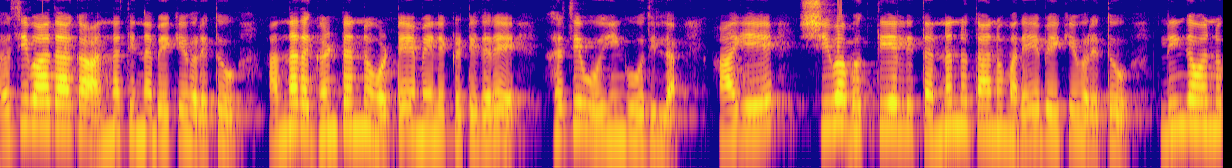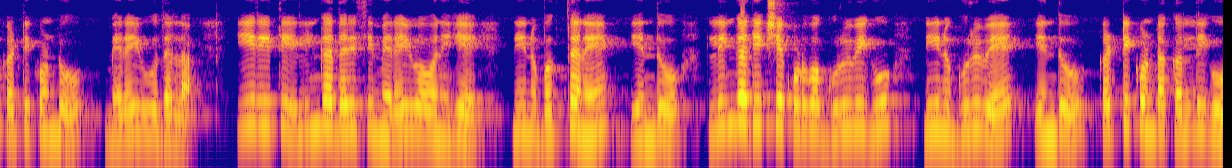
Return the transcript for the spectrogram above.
ಹಸಿವಾದಾಗ ಅನ್ನ ತಿನ್ನಬೇಕೇ ಹೊರತು, ಅನ್ನದ ಗಂಟನ್ನು ಹೊಟ್ಟೆಯ ಮೇಲೆ ಕಟ್ಟಿದರೆ ಹಸಿವು ಇಂಗುವುದಿಲ್ಲ. ಹಾಗೆಯೇ ಶಿವಭಕ್ತಿಯಲ್ಲಿ ತನ್ನನ್ನು ತಾನು ಮರೆಯಬೇಕೇ ಹೊರತು ಲಿಂಗವನ್ನು ಕಟ್ಟಿಕೊಂಡು ಮೆರೆಯುವುದಲ್ಲ. ಈ ರೀತಿ ಲಿಂಗ ಧರಿಸಿ ಮೆರೆಯುವವನಿಗೆ ನೀನು ಭಕ್ತನೇ ಎಂದು ಲಿಂಗ ದೀಕ್ಷೆ ಕೊಡುವ ಗುರುವಿಗೂ ನೀನು ಗುರುವೇ ಎಂದು ಕಟ್ಟಿಕೊಂಡ ಕಲ್ಲಿಗೂ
